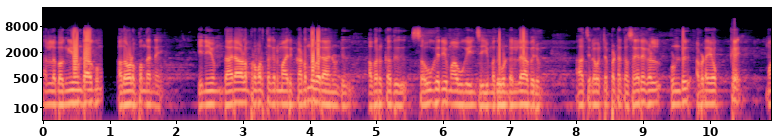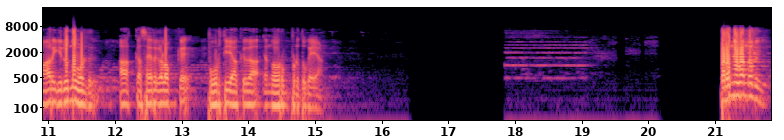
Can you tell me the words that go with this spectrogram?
നല്ല ഭംഗിയുണ്ടാകും. അതോടൊപ്പം തന്നെ ഇനിയും ധാരാളം പ്രവർത്തകന്മാർ കടന്നു വരാനുണ്ട്. അവർക്കത് സൗകര്യമാവുകയും ചെയ്യും. അതുകൊണ്ട് എല്ലാവരും ആ ചില ഒറ്റപ്പെട്ട കസേരകൾ ഉണ്ട്. അവിടെയൊക്കെ മാറി ഇരുന്നു കൊണ്ട് ആ കസേരകളൊക്കെ പൂർത്തിയാക്കുക എന്ന് ഓർമ്മപ്പെടുത്തുകയാണ്. പറഞ്ഞു വന്നത്.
